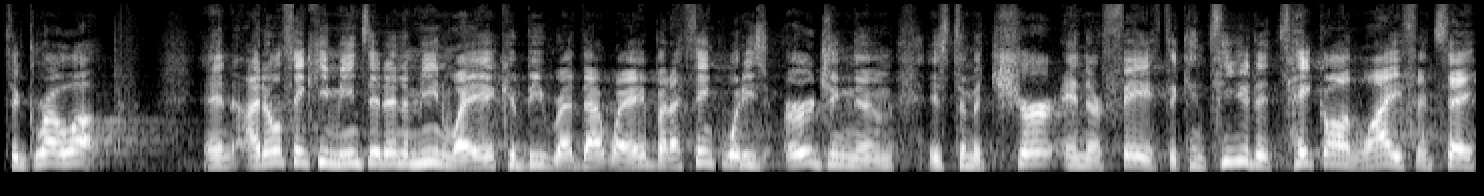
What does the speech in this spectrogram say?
to grow up. And I don't think he means it in a mean way. It could be read that way. But I think what he's urging them is to mature in their faith, to continue to take on life and say,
